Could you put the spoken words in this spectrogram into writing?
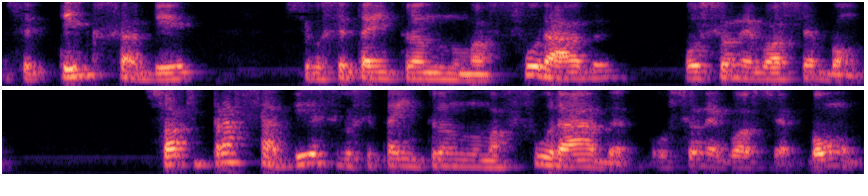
você tem que saber se você está entrando numa furada ou se o negócio é bom. Só que para saber se você está entrando numa furada ou se o negócio é bom,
